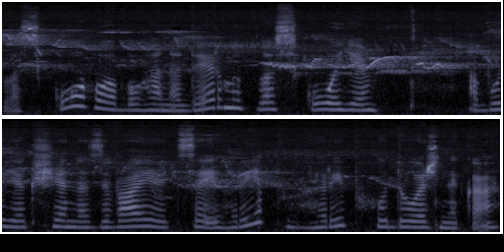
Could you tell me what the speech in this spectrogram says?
плаского або ганадерми пласкої, або як ще називають цей гриб, гриб художника.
